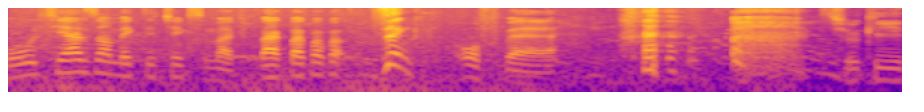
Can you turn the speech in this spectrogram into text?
o ultiyi her zaman bekleteceksin bak. Bak bak bak bak. Zınk! Of be. Çok iyi.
